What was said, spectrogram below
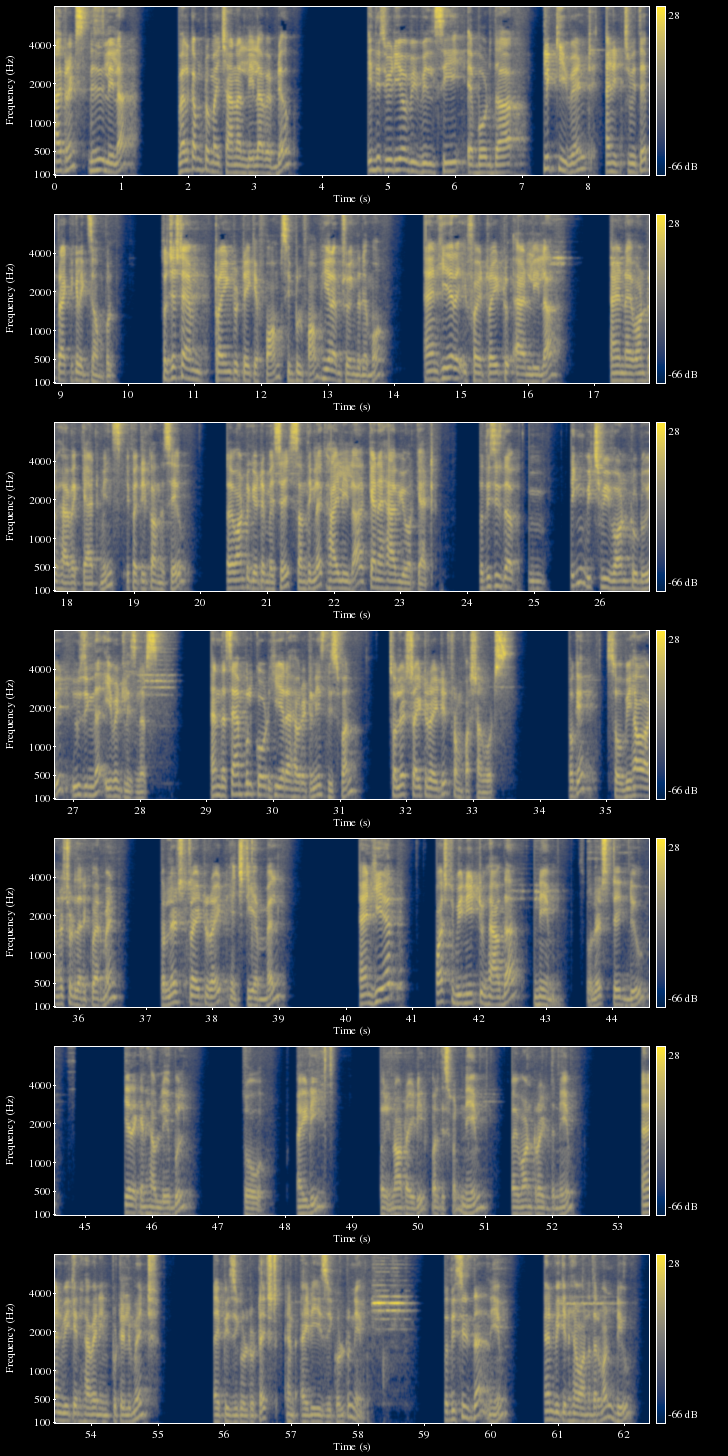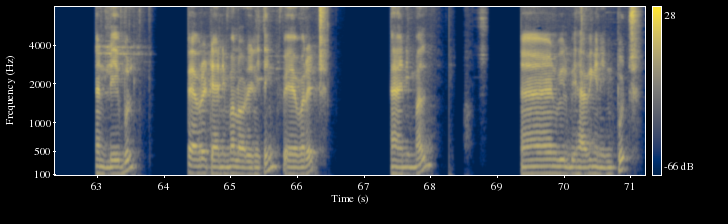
Hi friends, this is Leela. Welcome to my channel Leela WebDev. In this video, we will see about the click event and it's with a practical example. So just I am trying to take a form, simple form. Here I am showing the demo. And here if I try to add Leela and I want to have a cat means if I click on the save, I want to get a message something like, Hi Leela, can I have your cat? So this is the mm, thing which we want to do it using the event listeners and the sample code here I have written is this one. So let's try to write it from first onwards. Okay, so we have understood the requirement. So let's try to write HTML. And here first we need to have the name. So let's take div. Here I can have label. So ID, sorry, not ID for this one, name. I want to write the name. And we can have an input element type is equal to text and id is equal to name so this is the name and we can have another one div and label favorite animal or anything favorite animal. And we'll be having an input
